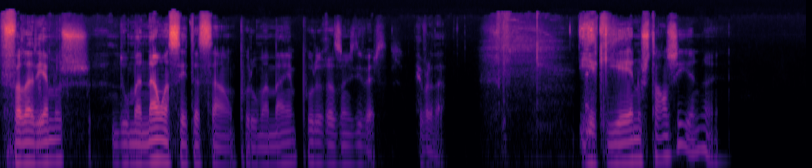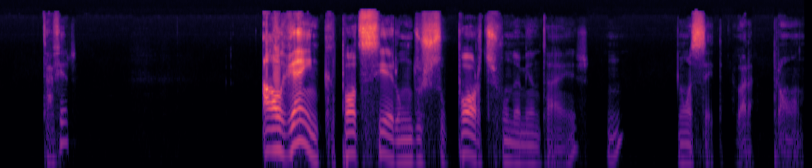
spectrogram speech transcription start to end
falaremos de uma não aceitação por uma mãe por razões diversas. É verdade. E aqui é nostalgia, não é? Está a ver? Alguém que pode ser um dos suportes fundamentais hum, não aceita. Agora, pronto.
